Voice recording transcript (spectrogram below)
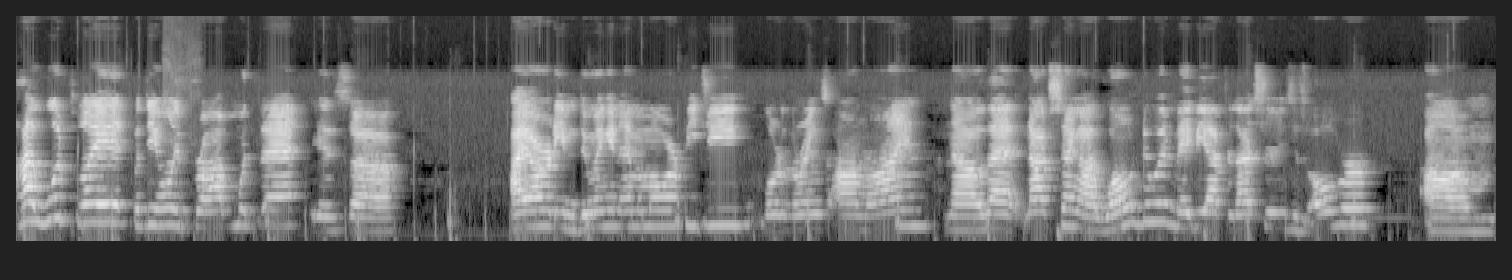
I would play it, but the only problem with that is, uh, I already am doing an MMORPG, Lord of the Rings Online. Now that, not saying I won't do it, maybe after that series is over, um,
